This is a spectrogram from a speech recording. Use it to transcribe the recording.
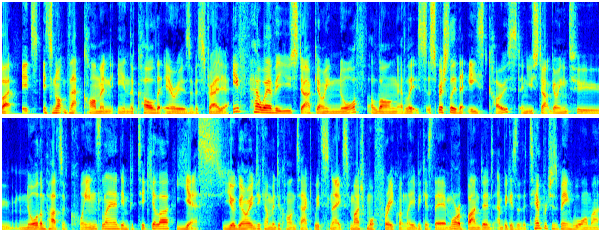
but it's it's not that common in the colder areas of Australia. If, however, you start going north along at least, especially the east coast, and you start going into northern parts of Queensland in particular, yes, you're going to come into contact with snakes much more frequently because they're more abundant and because of the temperatures being warmer,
